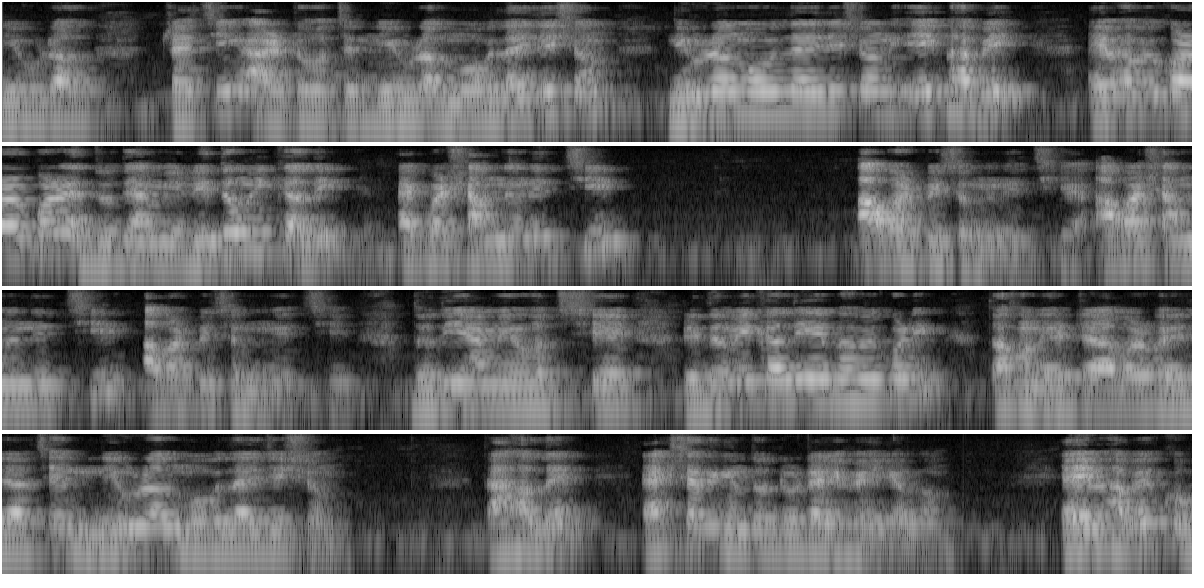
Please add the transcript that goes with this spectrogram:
নিউরাল স্ট্রেচিং আর একটা হচ্ছে নিউরাল মোবিলাইজেশন নিউরাল মোবিলাইজেশন এইভাবেই এইভাবে করার পরে যদি আমি রিদমিক্যালি একবার সামনে নিচ্ছি, আবার পিছনে নিচ্ছি, আবার সামনে নিচ্ছি, আবার পিছনে নিচ্ছি। যদি আমি হচ্ছে রিদমিক্যালি এভাবে করি, তখন এটা আবার হয়ে যাচ্ছে নিউরাল মোবিলাইজেশন তাহলে একসাথে কিন্তু দুটাই হয়ে গেল। এইভাবে খুব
